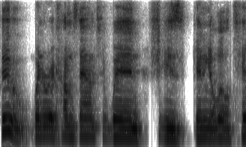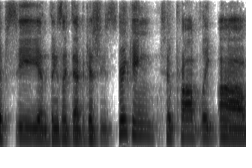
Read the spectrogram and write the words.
too. Whenever it comes down to when she's getting a little tipsy and things like that, because she's drinking to probably uh,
